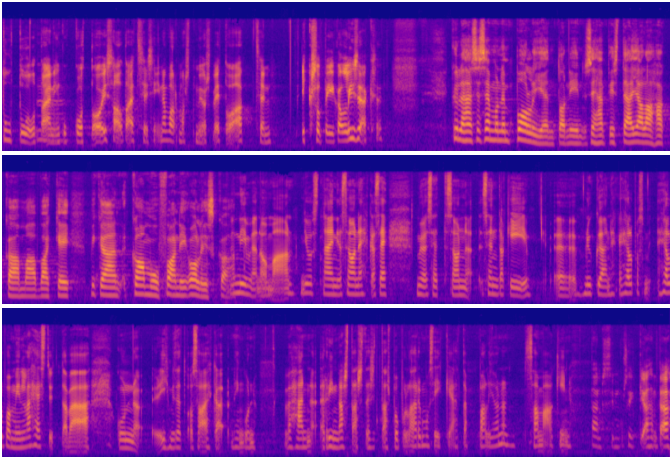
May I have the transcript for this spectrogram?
tutulta mm. ja niin kuin kotoisalta, että se siinä varmasti myös vetoaa sen eksotiikan lisäksi kyllähän se semmoinen poljento, niin sehän pistää jalahakkaamaan, vaikkei mikään kamufani olisikaan. Nimenomaan, just näin. Ja se on ehkä se myös, että se on sen takia ö, nykyään ehkä helpommin lähestyttävää, kun ihmiset osaa ehkä niin kuin, vähän rinnastaa sitä sitten taas populaarimusiikkia, että paljon on samaakin. Tanssimusiikkiahan tämä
